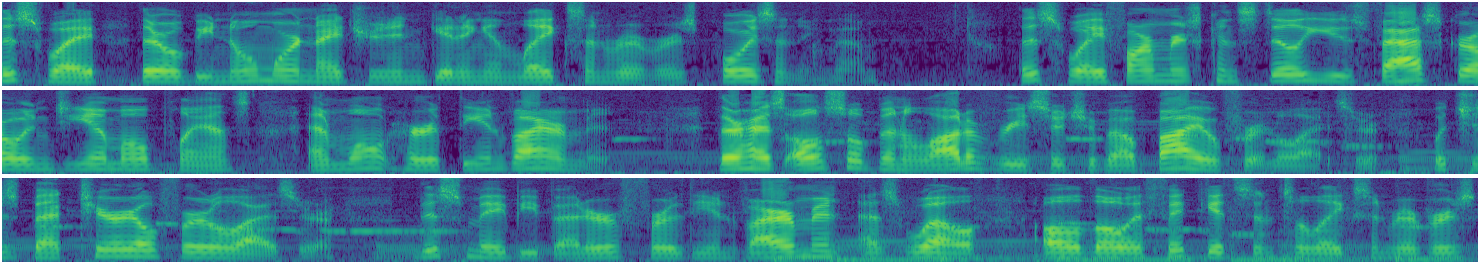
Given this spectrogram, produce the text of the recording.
this way, there will be no more nitrogen getting in lakes and rivers, poisoning them. This way, farmers can still use fast-growing GMO plants and won't hurt the environment. There has also been a lot of research about biofertilizer, which is bacterial fertilizer. This may be better for the environment as well, although if it gets into lakes and rivers,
